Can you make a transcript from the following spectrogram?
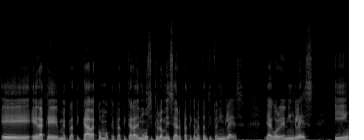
eh, era que me platicaba como que platicara de música y luego me decía, platícame tantito en inglés. Y hago en inglés. Y...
